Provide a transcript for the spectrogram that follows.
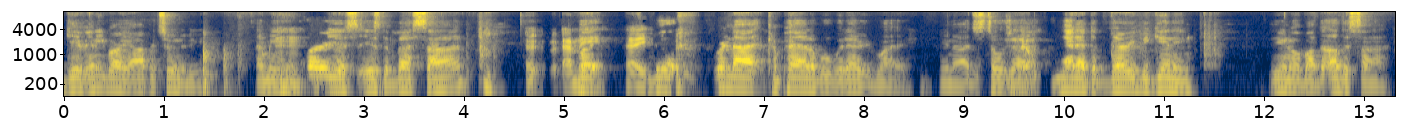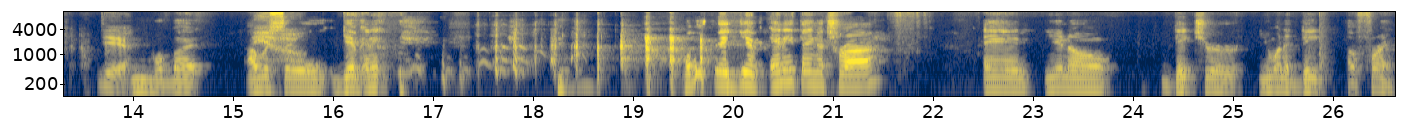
give anybody opportunity. I mean, mm-hmm. Aquarius is the best sign. Uh, I mean, hey, we're not compatible with everybody. You know, I just told you no. that at the very beginning. You know about the other sign. Yeah. You know, but I would say give any. I would say give anything a try, and you know, date your. You want to date a friend.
